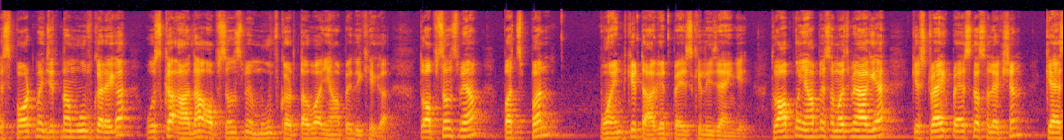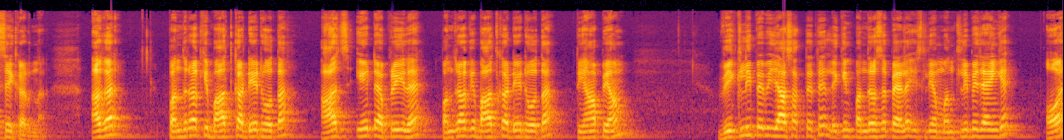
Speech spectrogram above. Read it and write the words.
स्पॉट में जितना मूव करेगा, उसका आधा ऑप्शंस में मूव करता हुआ यहाँ पे दिखेगा। तो ऑप्शंस में हम पचपन पॉइंट के टारगेट प्राइस के लिए जाएँगे। तो आपको यहाँ पे समझ में आ गया कि स्ट्राइक प्राइस का सिलेक्शन कैसे करना। अगर पंद्रह के बाद का डेट होता, आज एट अप्रैल है, पंद्रह के बाद का डेट होता तो यहाँ पे हम वीकली पे भी जा सकते थे, लेकिन पंद्रह से पहले, इसलिए हम मंथली पे जाएँगे। और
